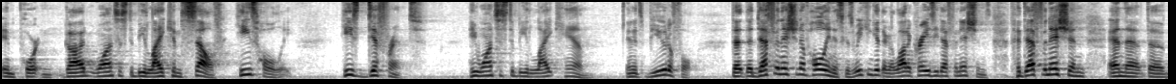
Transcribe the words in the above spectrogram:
important. God wants us to be like Himself. He's holy, He's different. He wants us to be like Him. And it's beautiful. The, the definition of holiness, because we can get there a lot of crazy definitions. The definition and the, the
